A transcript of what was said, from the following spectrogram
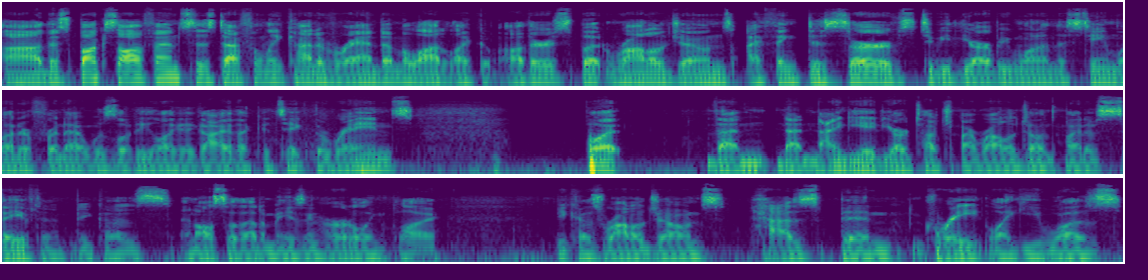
Uh, this Bucks offense is definitely kind of random, a lot like others, but Ronald Jones, I think, deserves to be the RB one on this team. Leonard Fournette was looking like a guy that could take the reins, but that that 98 yard touch by Ronald Jones might have saved him because, and also that amazing hurdling play, because Ronald Jones has been great like he was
